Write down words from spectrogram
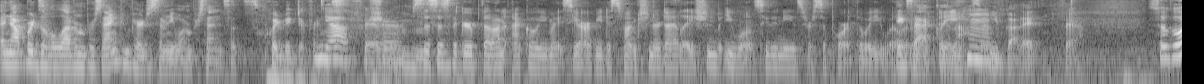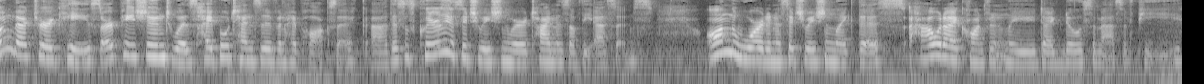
an upwards of 11% compared to 71%, so that's quite a big difference. Yeah, for Fair sure. enough. So this is the group that on echo you might see RV dysfunction or dilation, but you won't see the needs for support the way you will. Exactly. in a massive. You've got it. Fair. So, going back to our case, our patient was hypotensive and hypoxic. Uh, this is clearly a situation where time is of the essence. On the ward, in a situation like this, how would I confidently diagnose a massive PE?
